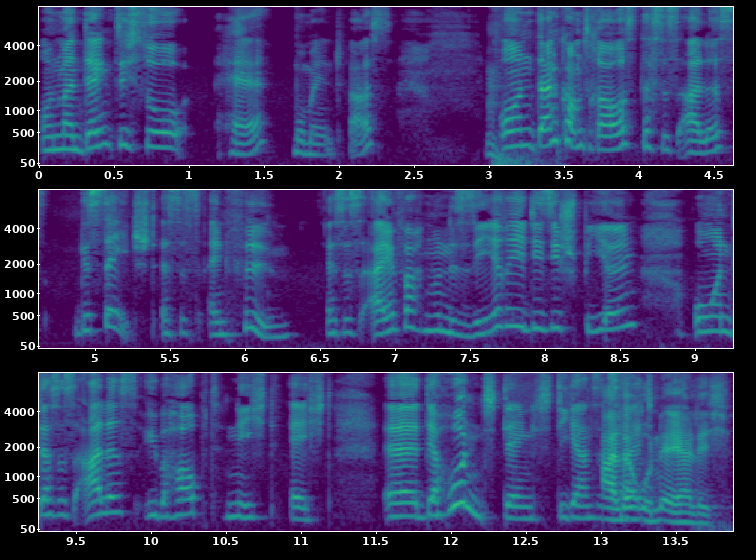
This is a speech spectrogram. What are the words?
Und man denkt sich so, hä? Moment, was? Und dann kommt raus, das ist alles gestaged. Es ist ein Film. Es ist einfach nur eine Serie, die sie spielen. Und das ist alles überhaupt nicht echt. Äh, der Hund denkt die ganze Alle Zeit. unehrlich.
